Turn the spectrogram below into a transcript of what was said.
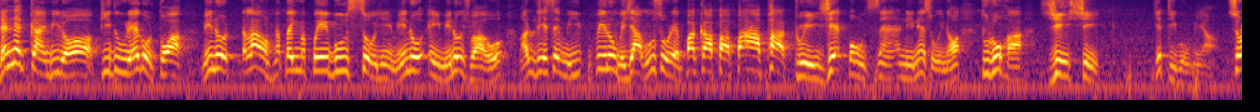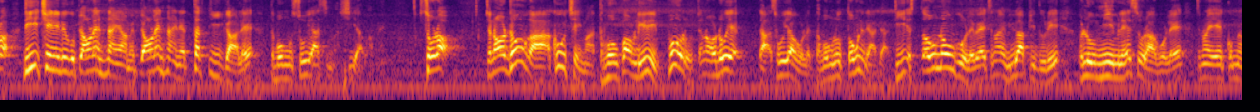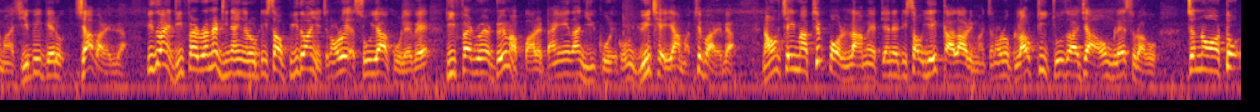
လက်နဲ့ကင်ပြီးတော့ပြည်သူတွေကိုတွားမင်းတို့တစ်လောက်နှစ်သိန်းမပေးဘူးဆိုရင်မင်းတို့အိမ်မင်းတို့ရွာကိုငါတို့လျှက်စစ်မီးပေးလို့မရဘူးဆိုတဲ့ပကပပအဖတွေရဲ့ပုံစံအနေနဲ့ဆိုရင်တော့သူတို့ဟာရေရှည် ရစ်တီဖို့မရအောင်ဆိုတော့ဒီအခြေအနေတွေကိုပြောင်းလဲနိုင်ရမယ်ပြောင်းလဲနိုင်တဲ့တက်တီကလည်းတပုံအစိုးရစီမှာရှိရပါမယ်ဆိုတော့ကျွန်တော်တို့ကအခုအချိန်မှာတပုံပေါက်လေးတွေပို့လို့ကျွန်တော်တို့ရဲ့ဒါအစိုးရကိုလည်းတပုံလို့သုံးနေတာဗျဒီအသုံးနှုန်းကိုလည်းပဲကျွန်တော်ရဲ့မိဘပြည်သူတွေဘယ်လိုမြင်မလဲဆိုတာကိုလည်းကျွန်တော်ရဲ့ comment မှာရေးပေးခဲ့လို့ရပါတယ်ဗျပြီးတော့ရင်ဒီ Federal နဲ့ဒီနိုင်ငံကိုတိစောက်ပြီးတော့ရင်ကျွန်တော်တို့ရဲ့အစိုးရကိုလည်းပဲဒီ Federal အတွင်းမှာပါတဲ့တိုင်းရင်းသားညီကိုတွေအကုန်လုံးရွေးချယ်ရမှာဖြစ်ပါတယ်ဗျနောက်တစ်ချိန်မှာဖြစ်ပေါ်လာမဲ့ပြန်လည်တိစောက်ရေးကာလတွေမှာကျွန်တော်တို့ဘယ်လောက်ထိစ조사ကြအောင်မလဲဆိုတာကိုကျွန်တော်တို့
